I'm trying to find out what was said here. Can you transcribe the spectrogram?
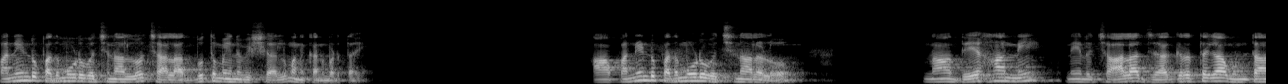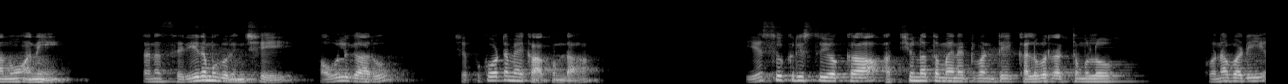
పన్నెండు పదమూడు వచనాల్లో చాలా అద్భుతమైన విషయాలు మనకు కనబడతాయి. ఆ పన్నెండు పదమూడు వచనాలలో నా దేహాన్ని నేను చాలా జాగ్రత్తగా ఉంటాను అని తన శరీరము గురించి పౌలు గారు చెప్పుకోవటమే కాకుండా యేసుక్రీస్తు యొక్క అత్యున్నతమైనటువంటి కలువరి రక్తములో కొనబడి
